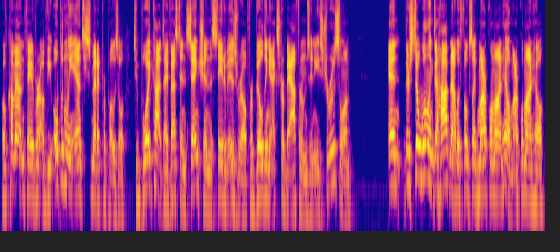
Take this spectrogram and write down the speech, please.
who have come out in favor of the openly anti Semitic proposal to boycott, divest, and sanction the state of Israel for building extra bathrooms in East Jerusalem. And they're still willing to hobnob with folks like Marc Lamont Hill. Marc Lamont Hill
